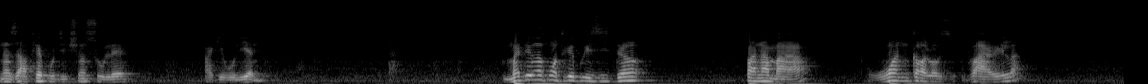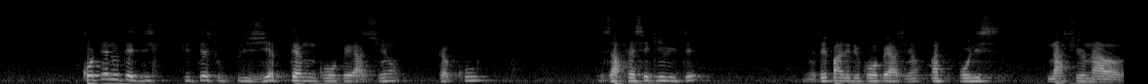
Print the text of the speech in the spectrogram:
dans les affaires de production solaire à éolienne. Moi, j'ai rencontré le président Panama, Juan Carlos Varela. Côté nous avons discuté sur plusieurs thèmes de coopération, tant coup, les affaires sécurité. Nous avons parlé de coopération entre la police nationale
